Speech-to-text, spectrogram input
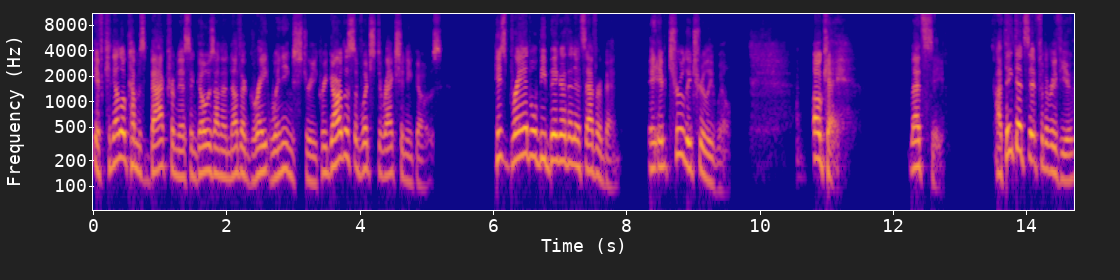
if Canelo comes back from this and goes on another great winning streak, regardless of which direction he goes, his brand will be bigger than it's ever been. It, it truly, truly will. Okay, let's see. I think that's it for the review.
